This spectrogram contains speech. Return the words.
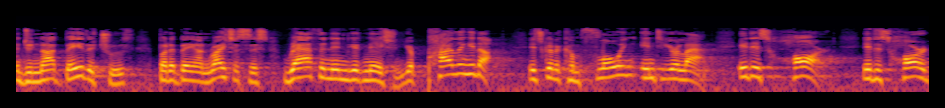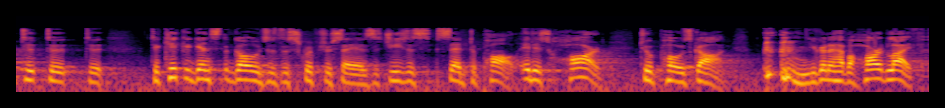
and do not obey the truth, but obey unrighteousness, wrath and indignation, you're piling it up. It's going to come flowing into your lap. It is hard. It is hard to, to, to, to kick against the goads as the scripture says, as Jesus said to Paul. It is hard to oppose God. you're going to have a hard life.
